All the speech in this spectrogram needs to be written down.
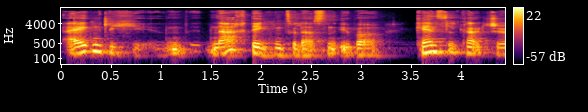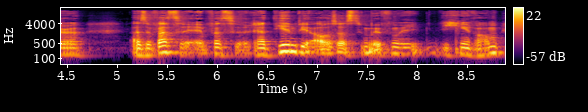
eigentlich nachdenken zu lassen über Cancel Culture, also was, was radieren wir aus aus dem öffentlichen Raum?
